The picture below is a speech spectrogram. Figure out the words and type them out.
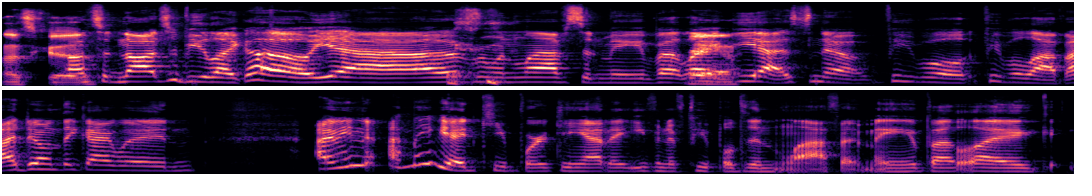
That's good. Not to not to be like, oh yeah, everyone laughs at me, but like Yeah. yes, no, people people laugh. I don't think I would. I mean, maybe I'd keep working at it even if people didn't laugh at me, but like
